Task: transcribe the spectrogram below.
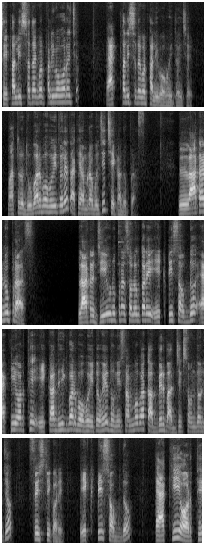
শেফালির সাথে একবার ফালি ব্যবহার হয়েছে, এক ফালির সাথে একবার ফালি ব্যবহৃত হয়েছে। মাত্র দুবার ব্যবহৃত হলে তাকে আমরা বলছি ছেকানুপ্রাস। লাটানুপ্রাস। লাটা যে অনুপ্রাস অলঙ্কারে একটি শব্দ একই অর্থে একাধিকবার ব্যবহৃত হয়ে ধ্বনিসাম্য বা কাব্যের বাহ্যিক সৌন্দর্য সৃষ্টি করে। একটি শব্দ একই অর্থে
